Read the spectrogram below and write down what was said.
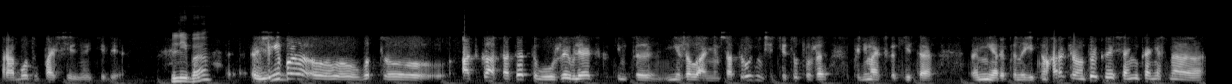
работу посильную тебе. Либо? Либо э, вот э, отказ от этого уже является каким-то нежеланием сотрудничать, и тут уже принимаются какие-то меры принудительного характера, но только если они, конечно,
